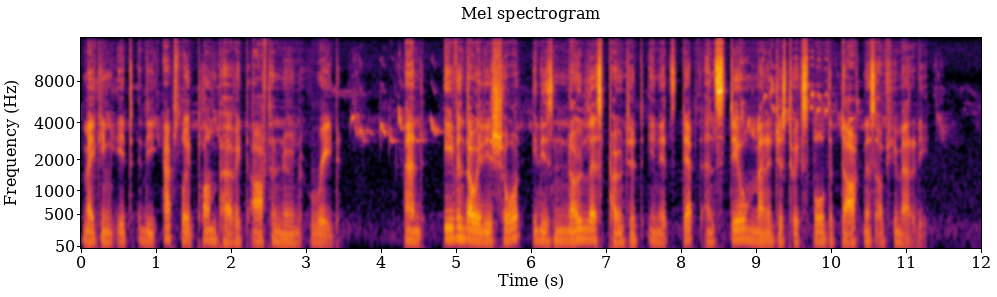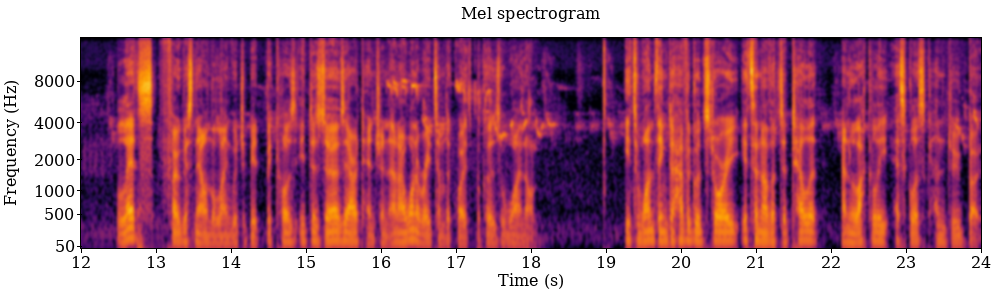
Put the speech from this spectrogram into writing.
making it the absolute plum perfect afternoon read. And even though it is short, it is no less potent in its depth and still manages to explore the darkness of humanity. Let's focus now on the language a bit because it deserves our attention, and I want to read some of the quotes because why not? It's one thing to have a good story, it's another to tell it, and luckily Aeschylus can do both.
